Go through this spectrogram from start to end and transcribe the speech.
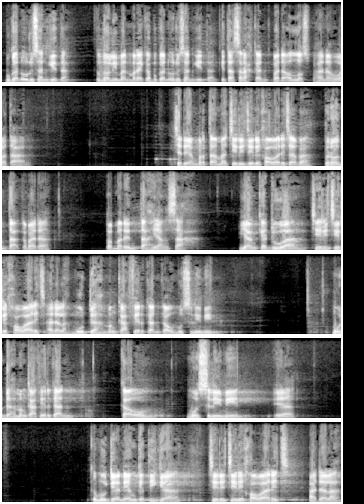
bukan urusan kita. Kezaliman mereka bukan urusan kita. Kita serahkan kepada Allah Subhanahu wa taala. Jadi yang pertama ciri-ciri khawarij apa? Berontak kepada pemerintah yang sah. Yang kedua, ciri-ciri khawarij adalah mudah mengkafirkan kaum muslimin. Mudah mengkafirkan kaum muslimin, ya. Kemudian yang ketiga, ciri-ciri khawarij adalah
